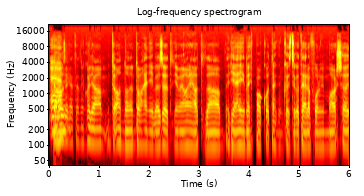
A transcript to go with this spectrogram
De Em, hozzá kell tennünk, hogy a, mint annól nem tudom hány évvel ezelőtt, ugye mert ajánlottad a, egy ilyen elég nagy pakkot nekünk köztük a Terraforming Mars, a, a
